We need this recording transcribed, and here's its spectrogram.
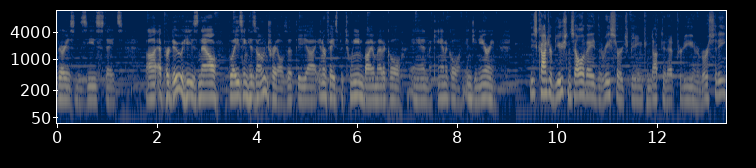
various disease states. Uh, at Purdue, he's now blazing his own trails at the uh, interface between biomedical and mechanical engineering. These contributions elevated the research being conducted at Purdue University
